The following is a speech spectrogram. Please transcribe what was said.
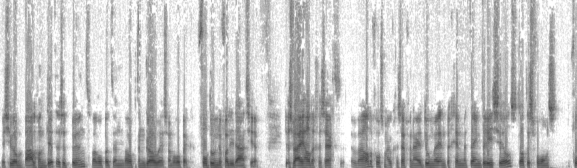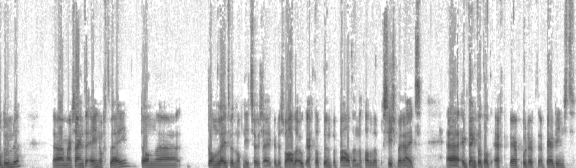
Dus je wil bepalen van dit is het punt waarop het een, waarop het een go is en waarop ik voldoende validatie heb. Dus wij hadden gezegd, wij hadden volgens mij ook gezegd van nou ja, doen we in het begin meteen drie sales. Dat is voor ons voldoende. Uh, maar zijn het er één of twee, dan, uh, dan weten we het nog niet zo zeker. Dus we hadden ook echt dat punt bepaald en dat hadden we precies bereikt. Uh, ik denk dat dat echt per product en per dienst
